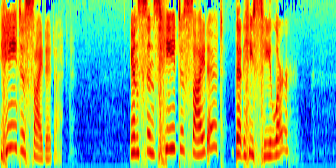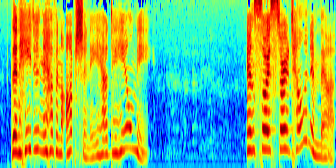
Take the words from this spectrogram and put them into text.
He decided it. And since he decided that he's healer, then he didn't have an option. He had to heal me. And so I started telling him that.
